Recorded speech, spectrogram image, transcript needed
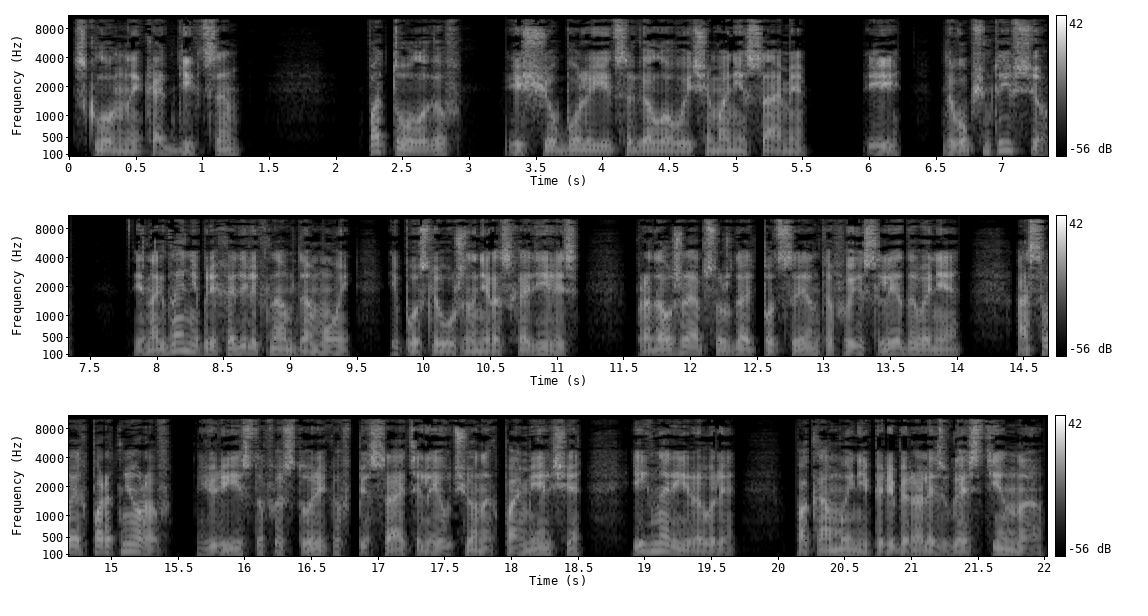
склонные к аддикциям, патологов, еще более яйцеголовые, чем они сами, и, да в общем-то и все. Иногда они приходили к нам домой и после ужина не расходились, продолжая обсуждать пациентов и исследования, а своих партнеров, юристов, историков, писателей, ученых помельче, игнорировали, пока мы не перебирались в гостиную,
